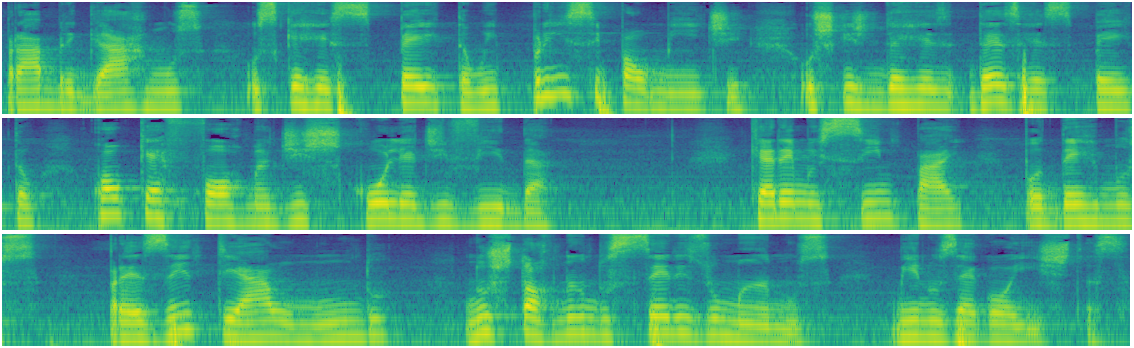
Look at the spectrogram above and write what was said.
para abrigarmos os que respeitam e principalmente os que desrespeitam qualquer forma de escolha de vida. Queremos sim, Pai, podermos presentear o mundo, nos tornando seres humanos menos egoístas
